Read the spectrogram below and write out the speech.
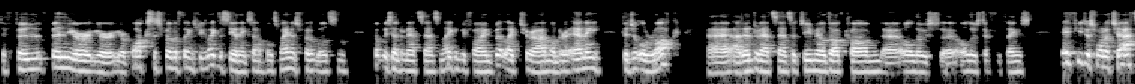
to fill fill your your your boxes full of things. You'd like to see any examples, my name is Philip Wilson, Company's Internet Sense, and I can be found, a bit like Turan, under any digital rock uh, at internetsense at gmail.com, uh, all those uh, all those different things. If you just want to chat,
